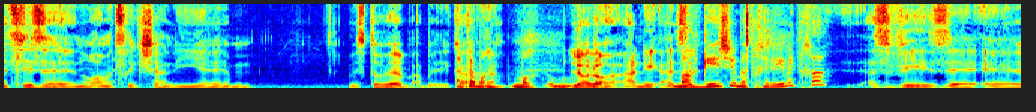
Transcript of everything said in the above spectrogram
אצלי זה נורא מצחיק שאני אה, מסתובב, בעיקר... אתה מר- מר- לא, לא, אני... זה- מרגיש שמתחילים איתך? עזבי, זה אה,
